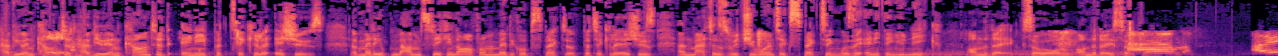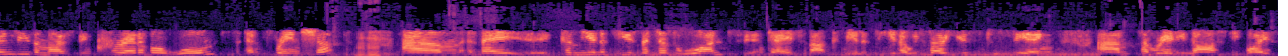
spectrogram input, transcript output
have you encountered Yes. have you encountered any particular issues? A medi- I'm speaking now from a medical perspective. Particular issues and matters which you weren't expecting. Was there anything unique on the day? So or on the day so far. Um, only the most incredible warmth and friendship. Um, they communities that just want to engage in our community. You know, we're so used to seeing um, some really nasty voices.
